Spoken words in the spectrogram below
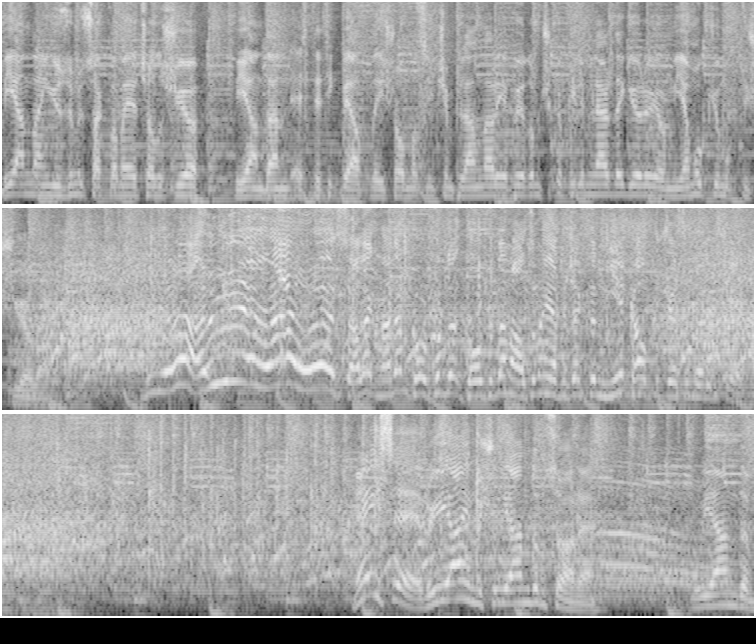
Bir yandan yüzümü saklamaya çalışıyor, bir yandan estetik bir atlayış olması için planlar yapıyordum. Çünkü filmlerde görüyorum yamuk yumuk düşüyorlar. Salak madem korkudan, korkudan altına yapacaktın niye kalkışıyorsun böyle bir şey? Neyse rüyaymış uyandım sonra. Uyandım.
